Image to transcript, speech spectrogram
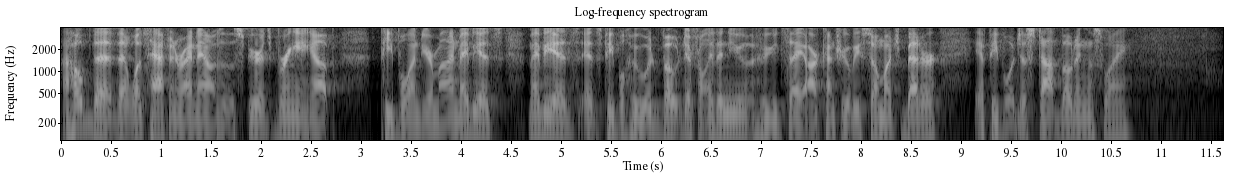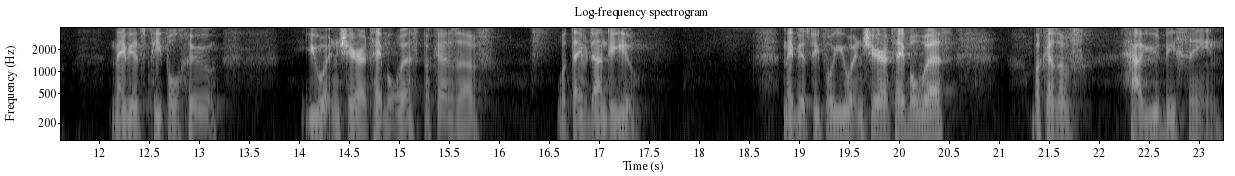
I hope that, that what's happening right now is that the Spirit's bringing up people into your mind. Maybe it's maybe it's it's people who would vote differently than you, who you'd say our country would be so much better if people would just stop voting this way. Maybe it's people who you wouldn't share a table with because of what they've done to you. Maybe it's people you wouldn't share a table with because of how you'd be seen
